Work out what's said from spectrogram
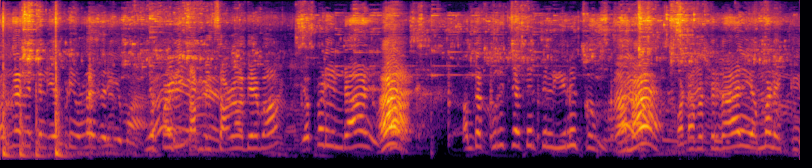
பஞ்சாங்கத்தில் எப்படி உள்ளது தெரியுமா? தம்பி சகாதேவா எப்படி என்றால் அந்த குருச்சத்திரத்தில் இருக்கும். வடபத்திரகாளி அம்மனுக்கு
